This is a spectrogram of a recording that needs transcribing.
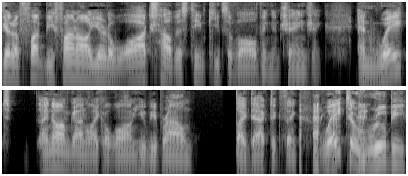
gonna fun, be fun all year to watch how this team keeps evolving and changing. And wait, I know I'm going like a long Hubie Brown didactic thing. Wait till Ruby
